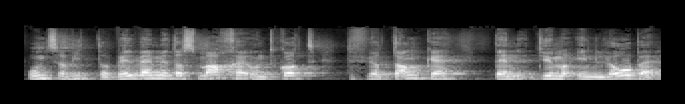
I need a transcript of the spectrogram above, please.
und so weiter. Weil wenn wir das machen und Gott dafür danken, dann tun wir ihn loben.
